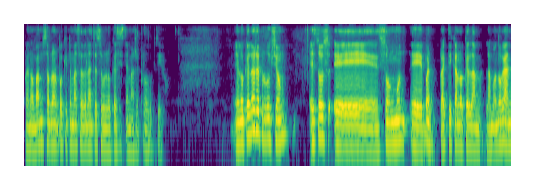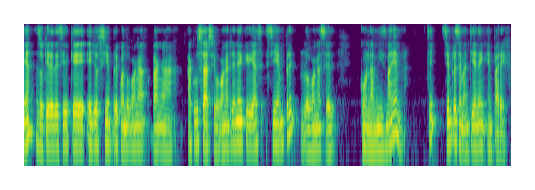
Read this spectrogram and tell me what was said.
Bueno, vamos a hablar un poquito más adelante sobre lo que es sistema reproductivo. En lo que es la reproducción, estos eh, son, eh, bueno, practican lo que es la, monogamia. Eso quiere decir que ellos siempre cuando van a, van a a cruzarse o van a tener crías, siempre lo van a hacer con la misma hembra, ¿sí? Siempre se mantienen en pareja.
